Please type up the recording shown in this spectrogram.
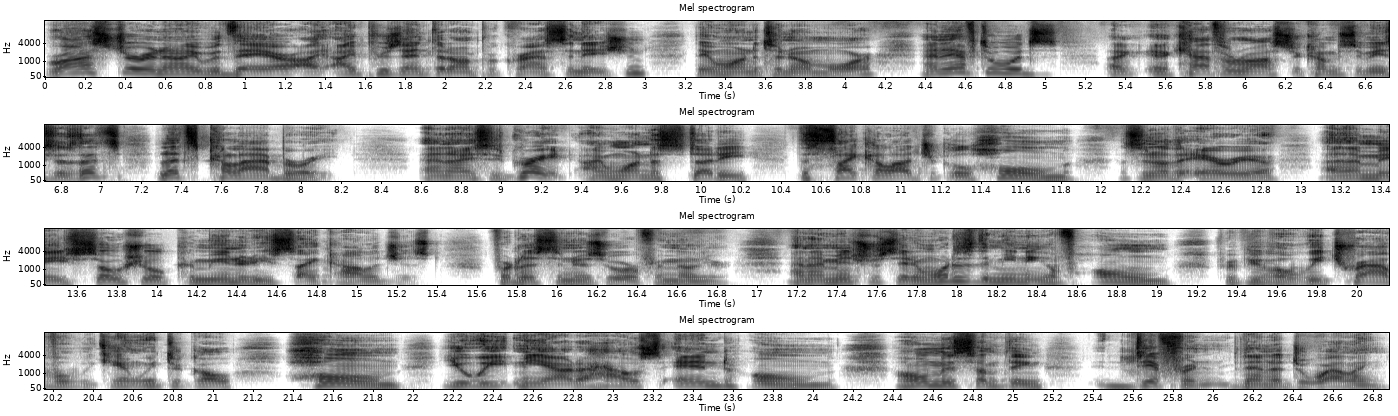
Roster and I were there. I, I presented on procrastination. They wanted to know more. And afterwards, uh, uh, Catherine Roster comes to me and says, let's, let's collaborate. And I said, great. I want to study the psychological home. That's another area. I'm a social community psychologist for listeners who are familiar. And I'm interested in what is the meaning of home for people. We travel. We can't wait to go home. You eat me out of house and home. Home is something different than a dwelling.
